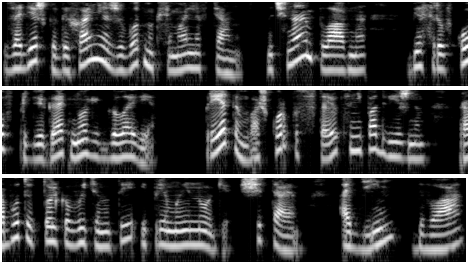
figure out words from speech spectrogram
Задержка дыхания, живот максимально втянут. Начинаем плавно, без рывков придвигать ноги к голове. При этом ваш корпус остается неподвижным, работают только вытянутые и прямые ноги. Считаем. 1, 2,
